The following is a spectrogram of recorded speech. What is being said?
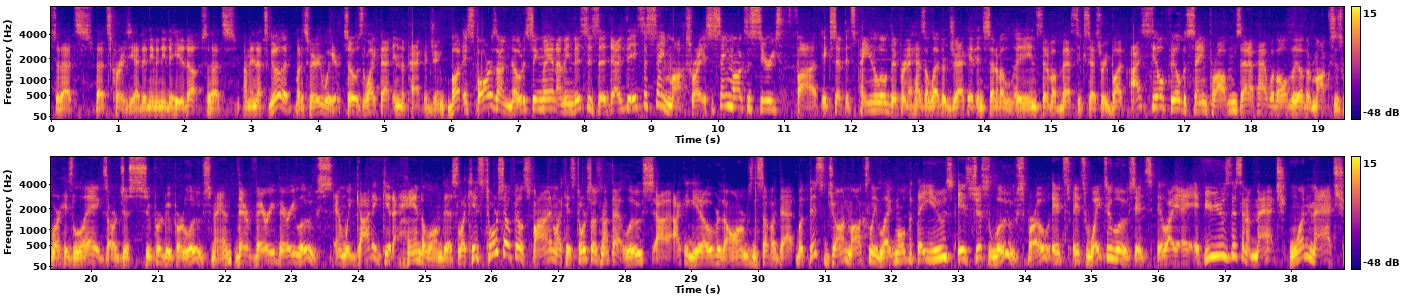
So that's that's crazy. I didn't even need to heat it up. So that's, I mean, that's good, but it's very weird. So it was like that in the packaging. But as far as I'm noticing, man, I mean, this is, uh, it's the same Mox, right? It's the same Mox as Series 5, except it's painted a little different. It has a leather jacket instead of a, instead of a vest accessory, but I still feel the same problems that I've had with all the other Moxes, where his legs are just super duper loose, man. They're very, very loose, and we gotta get a handle on this. Like, his torso feels fine. Like, his torso's not that loose. I, I can get over the arms and stuff like that. But this Jon Moxley leg mold that they use is just loose, bro. It's it's way too loose. It's like if you use this in a match, one match,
